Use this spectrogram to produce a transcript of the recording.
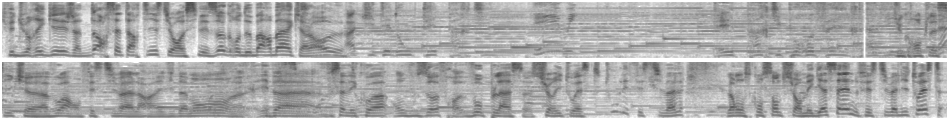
qui fait du reggae. J'adore cet artiste. Il y aura aussi les ogres de Barbac. Alors eux. À quitter donc t'es parti, Et oui. t'es parti pour refaire ta vie. Du grand classique euh, à voir en festival, hein, évidemment. Et ben, vous savez quoi? On vous offre vos places sur It West, tous les festivals. Là, on se concentre sur Mégacène, Festival It West.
